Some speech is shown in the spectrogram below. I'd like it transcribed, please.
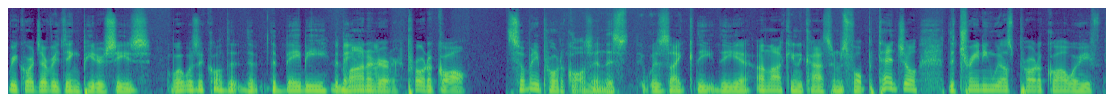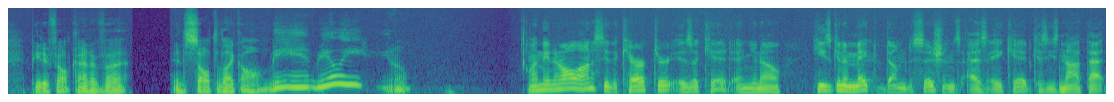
records everything Peter sees. What was it called? The the, the baby, The baby monitor, monitor. protocol. So many protocols in this. It was like the the uh, unlocking the costume's full potential, the training wheels protocol, where he Peter felt kind of uh, insulted, like, "Oh man, really?" You know. I mean, in all honesty, the character is a kid, and you know he's going to make dumb decisions as a kid because he's not that,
